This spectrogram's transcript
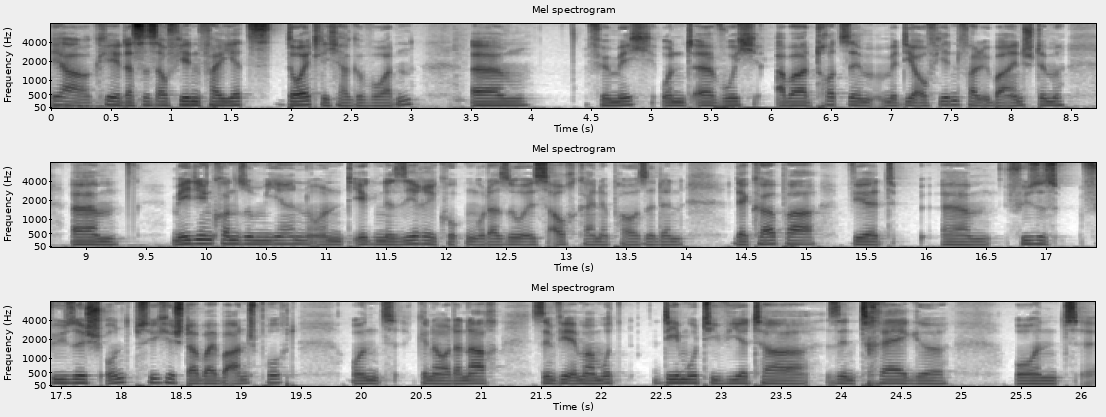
Ja, okay, das ist auf jeden Fall jetzt deutlicher geworden. Ähm, für mich und äh, wo ich aber trotzdem mit dir auf jeden Fall übereinstimme, ähm, Medien konsumieren und irgendeine Serie gucken oder so ist auch keine Pause, denn der Körper wird ähm, physisch, physisch und psychisch dabei beansprucht und genau danach sind wir immer demotivierter, sind träge und äh,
